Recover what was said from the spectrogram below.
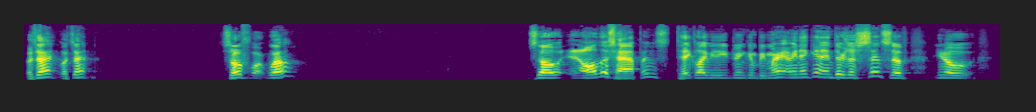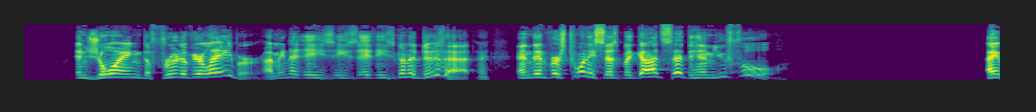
What's that? What's that? So far, well, so all this happens. Take life, eat, drink, and be merry. I mean, again, there's a sense of, you know, enjoying the fruit of your labor. I mean, he's, he's, he's going to do that. And then verse 20 says, But God said to him, You fool. I,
